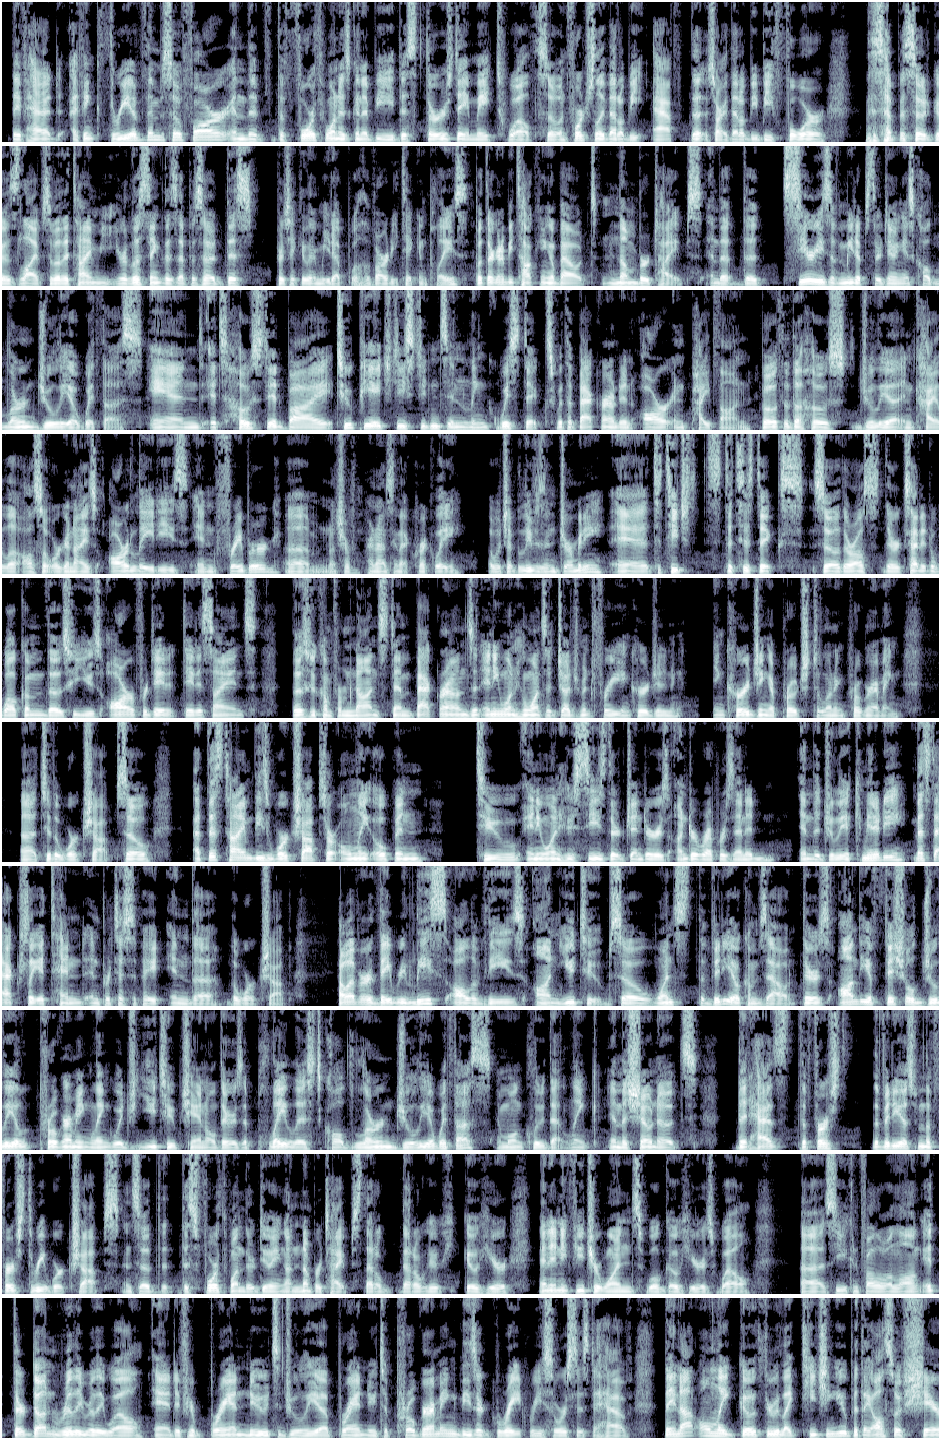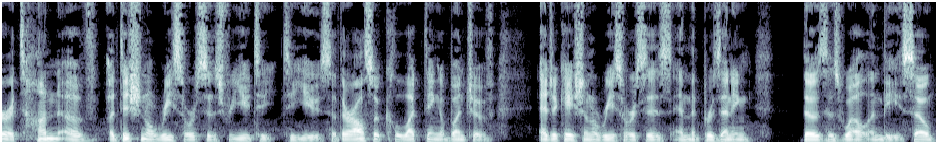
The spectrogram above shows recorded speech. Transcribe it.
They've had, I think, three of them so far, and the the fourth one is going to be this Thursday, May twelfth. So unfortunately, that'll be after. Sorry, that'll be before this episode goes live. So by the time you're listening to this episode, this particular meetup will have already taken place. But they're going to be talking about number types, and the the series of meetups they're doing is called Learn Julia with Us. And it's hosted by two PhD students in linguistics with a background in R and Python. Both of the hosts, Julia and Kyla, also organize R Ladies in Freiburg. Um, not sure if I'm pronouncing that correctly which I believe is in Germany, uh, to teach statistics. So they're also they're excited to welcome those who use R for data data science, those who come from non-STEM backgrounds, and anyone who wants a judgment-free, encouraging encouraging approach to learning programming uh, to the workshop. So at this time, these workshops are only open to anyone who sees their gender as underrepresented in the Julia community. That's to actually attend and participate in the the workshop. However, they release all of these on YouTube. So once the video comes out, there's on the official Julia programming language YouTube channel, there's a playlist called Learn Julia with Us, and we'll include that link in the show notes that has the first the videos from the first three workshops, and so the, this fourth one they're doing on number types that'll that'll go here, and any future ones will go here as well. Uh, so you can follow along. It they're done really really well, and if you're brand new to Julia, brand new to programming, these are great resources to have. They not only go through like teaching you, but they also share a ton of additional resources for you to to use. So they're also collecting a bunch of educational resources and then presenting those as well in these. So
